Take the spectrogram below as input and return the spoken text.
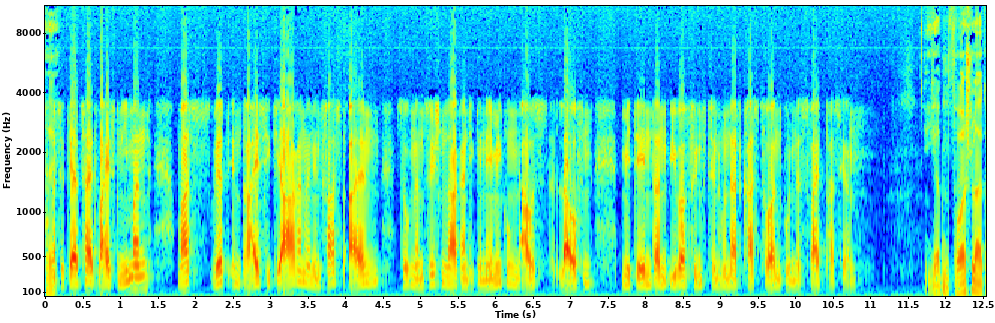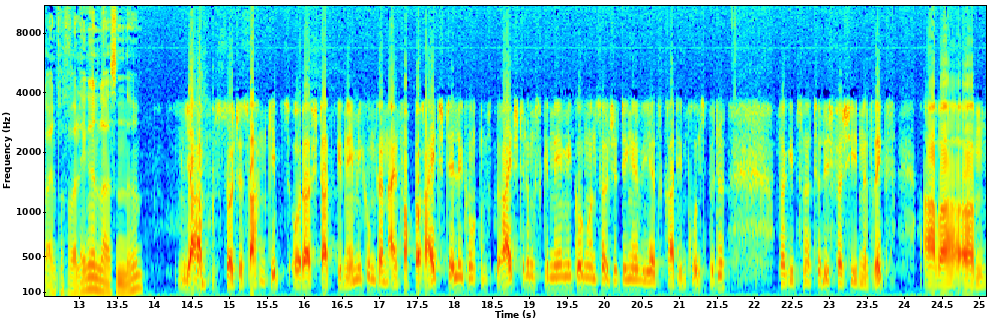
Also derzeit weiß niemand, was wird in 30 Jahren, wenn in fast allen sogenannten Zwischenlagern die Genehmigungen auslaufen, mit denen dann über 1500 Kastoren bundesweit passieren. Ich habe einen Vorschlag einfach verlängern lassen, ne? Ja, solche Sachen gibt es. Oder statt Genehmigung dann einfach Bereitstellung, Bereitstellungsgenehmigung und solche Dinge wie jetzt gerade in Brunsbüttel. Da gibt es natürlich verschiedene Tricks. Aber ähm,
